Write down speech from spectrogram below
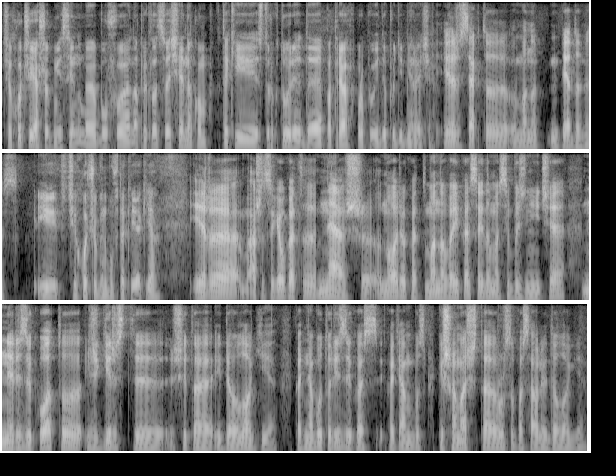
Чи хочу я, щоб мій син е, був, е, наприклад, священником в такій структурі, де патріарх проповідує подібні речі? Ir sektų mano pėdomis. І чи хочу, щоб він був такий, як я? Ir e, aš atsakiau, kad e, ne, aš noriu, kad mano vaikas, eidamas į bažnyčią, nerizikuotų išgirsti šitą ideologiją, kad nebūtų rizikos, kad jam bus kišama šita rusų pasaulio ideologija.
